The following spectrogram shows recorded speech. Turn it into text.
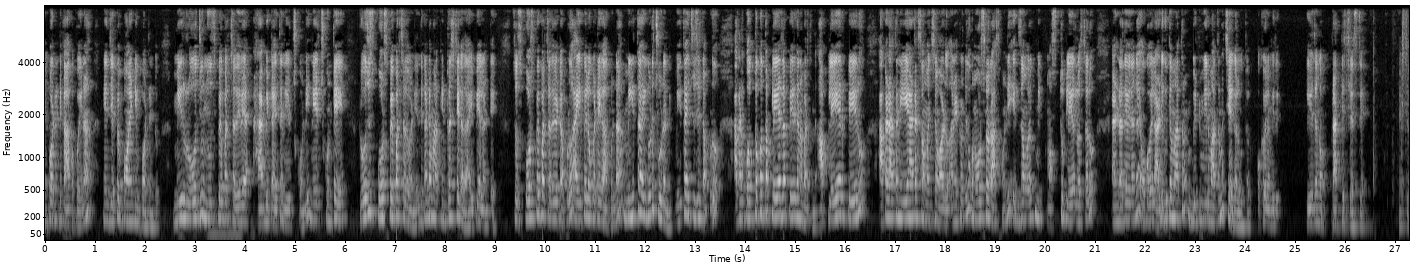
ఇంపార్టెంట్ కాకపోయినా నేను చెప్పే పాయింట్ ఇంపార్టెంట్ మీరు రోజు న్యూస్ పేపర్ చదివే హ్యాబిట్ అయితే నేర్చుకోండి. నేర్చుకుంటే రోజు స్పోర్ట్స్ పేపర్ చదవండి. ఎందుకంటే మనకు ఇంట్రెస్టే కదా ఐపీఎల్ అంటే. సో స్పోర్ట్స్ పేపర్ చదివేటప్పుడు ఐపీఎల్ ఒకటే కాకుండా మిగతా కూడా చూడండి. మిగతా చూసేటప్పుడు అక్కడ కొత్త కొత్త ప్లేయర్ల పేరు కనబడుతుంది. ఆ ప్లేయర్ పేరు అక్కడ అతను ఏ ఆటకు సంబంధించిన వాడు అనేటువంటిది ఒక నోట్స్లో రాసుకోండి. ఎగ్జామ్ వరకు మీకు మస్తు ప్లేయర్లు వస్తారు. అండ్ అదేవిధంగా ఒకవేళ అడిగితే మాత్రం బిట్ మీరు మాత్రమే చేయగలుగుతారు. ఒకవేళ మీరు ఈ విధంగా ప్రాక్టీస్ చేస్తే. నెక్స్ట్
